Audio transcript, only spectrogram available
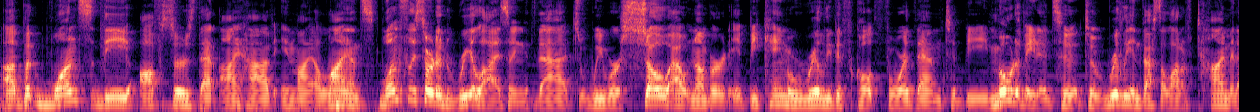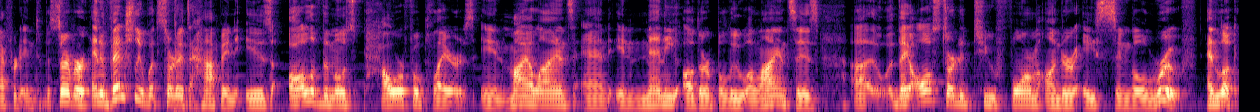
Uh, but once the officers that I have in my alliance once they started realizing that we were so outnumbered it became really difficult for them to be motivated to to really invest a lot of time and effort into the server. And eventually what started to happen is all of the most powerful players in my alliance and in many other blue alliances uh, they all started to form under a single roof. And look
